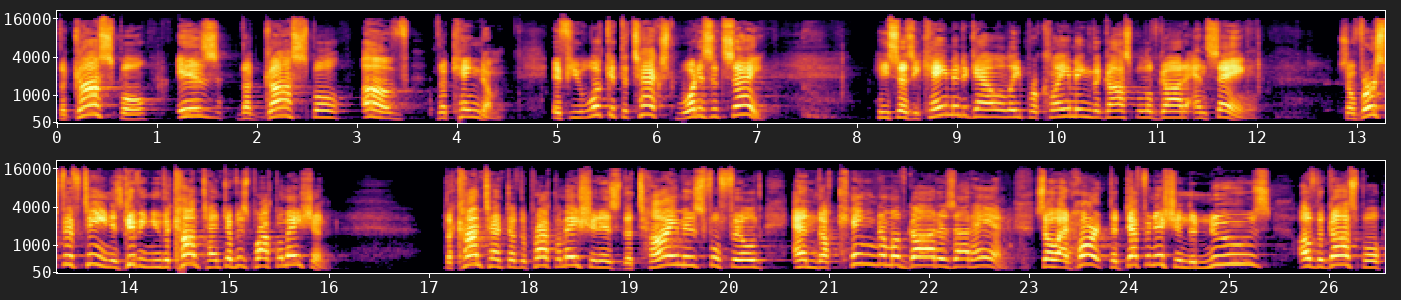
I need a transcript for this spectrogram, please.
The gospel is the gospel of the kingdom. If you look at the text, what does it say? He says, He came into Galilee proclaiming the gospel of God and saying, so, verse 15 is giving you the content of his proclamation. The content of the proclamation is the time is fulfilled and the kingdom of God is at hand. So, at heart, the definition, the news of the gospel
